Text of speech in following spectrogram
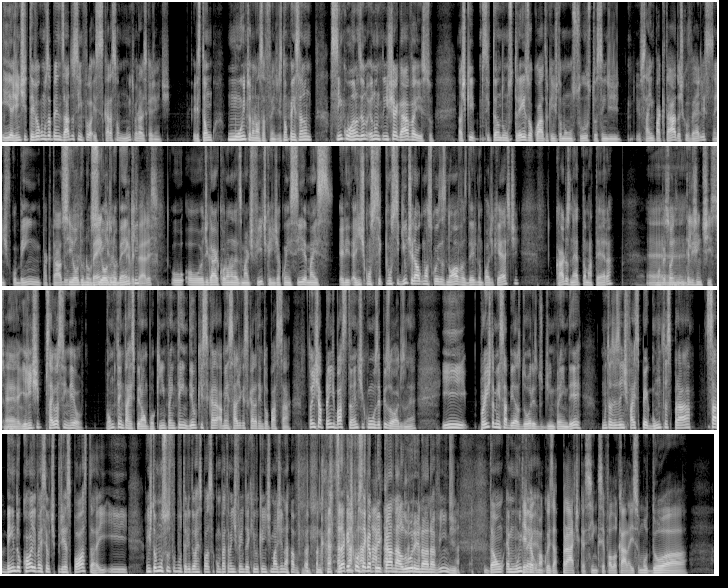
E a gente teve alguns aprendizados assim, falou, esses caras são muito melhores que a gente. Eles estão muito na nossa frente. Eles estão pensando. Há cinco anos eu, eu não enxergava isso. Acho que citando uns três ou quatro que a gente tomou um susto, assim, de sair impactado. Acho que o Vélez, a gente ficou bem impactado. CEO do Nubank. O CEO do né? Nubank. O, o Edgar Corona da Smart Fit, que a gente já conhecia, mas ele, a gente cons conseguiu tirar algumas coisas novas dele no podcast. O Carlos Neto da Matera. Uma é, pessoa inteligentíssima. É, né? E a gente saiu assim, meu, Vamos tentar respirar um pouquinho para entender o que esse cara, a mensagem que esse cara tentou passar. Então a gente aprende bastante com os episódios, né? E por a gente também saber as dores de empreender, muitas vezes a gente faz perguntas para sabendo qual vai ser o tipo de resposta e, e a gente toma um susto, puta, ele deu uma resposta completamente diferente daquilo que a gente imaginava. Será que a gente consegue aplicar na Lura e na, na Vind? Então é muito. Teve é... alguma coisa prática assim que você falou, cara, isso mudou a,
